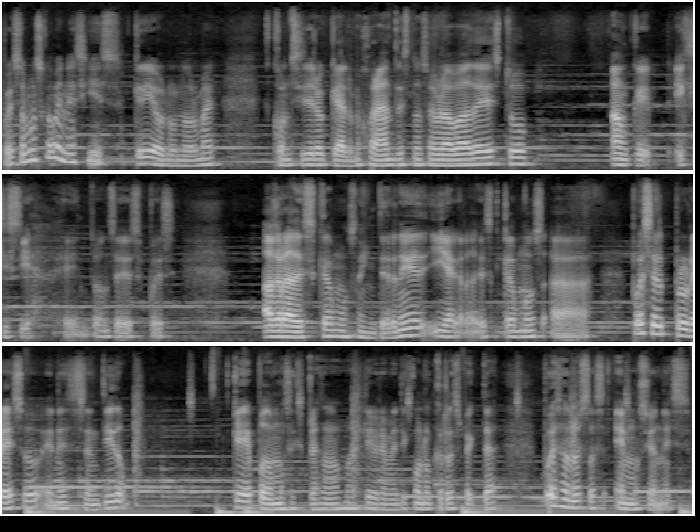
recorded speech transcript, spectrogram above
pues somos jóvenes y es creo lo normal. Considero que a lo mejor antes no se hablaba de esto, aunque existía. Entonces pues agradezcamos a internet y agradezcamos a pues el progreso en ese sentido que podamos expresarnos más libremente con lo que respecta pues a nuestras emociones.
